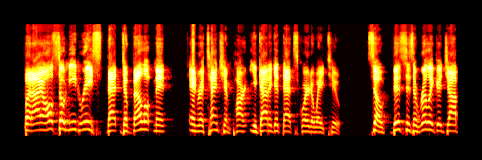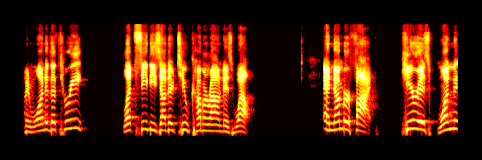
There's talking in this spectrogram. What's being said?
But I also need Rees, that development and retention part, you got to get that squared away too. So this is a really good job in one of the three. Let's see these other two come around as well. And number five, here is one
